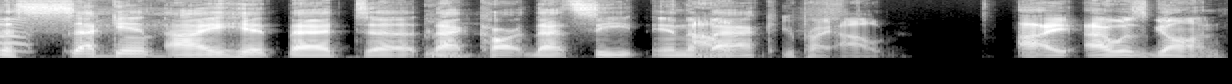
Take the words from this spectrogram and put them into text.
the second I hit that uh, that car that seat in the Out. back, You're probably out. I I was gone.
